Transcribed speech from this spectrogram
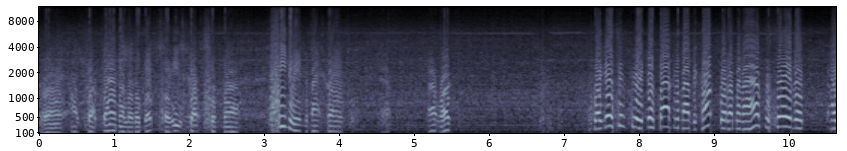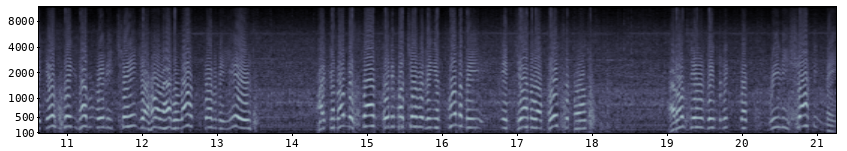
Right, I'll drop down a little bit so he's got some uh, scenery in the background. That works. So I guess since we were just talking about the cockpit, I mean, I have to say that I guess things haven't really changed a whole hell of a lot in 70 years. I can understand pretty much everything in front of me in general principles. I don't see anything that's really shocking me.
